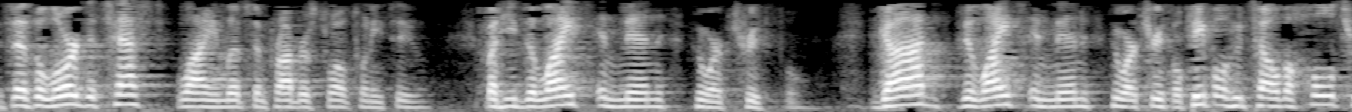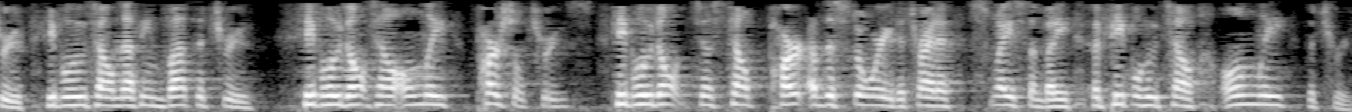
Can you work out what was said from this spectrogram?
It says, The Lord detests lying lips in Proverbs 12:22, but he delights in men who are truthful. God delights in men who are truthful. People who tell the whole truth. People who tell nothing but the truth. People who don't tell only partial truths. People who don't just tell part of the story to try to sway somebody, but people who tell only the truth.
